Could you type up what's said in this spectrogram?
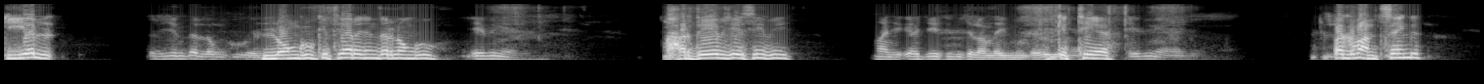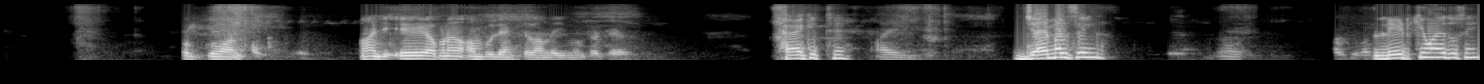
ਕੀ ਹੈ? ਰਜਿੰਦਰ ਲੰਗੂ ਹੈ। ਲੋਂਗੂ ਕਿੱਥੇ ਹੈ ਰਜਿੰਦਰ ਲੋਂਗੂ? ਇਹ ਵੀ ਨਹੀਂ ਹੈ ਜੀ। ਹਰਦੇਵ ਜੇਸੀਬੀ। ਹਾਂਜੀ ਇਹ ਜੀਸੀਬੀ ਚਲਾਉਂਦਾ ਜੀ ਮੁੰਡਾ ਵੀ ਕਿੱਥੇ ਹੈ ਇਹ ਵੀ ਨਹੀਂ ਆਇਆ ਜੀ। ਭਗਵੰਤ ਸਿੰਘ? ਭਗਵਾਨ ਹਾਂਜੀ ਇਹ ਆਪਣਾ ਐਂਬੂਲੈਂਸ ਚਲਾਉਂਦਾ ਜੀ ਮੁੰਡਾ ਡਰਾਈਵਰ ਹੈ ਕਿੱਥੇ? ਆਏ ਨਹੀਂ। ਜੈਮਲ ਸਿੰਘ? ਲੇਟ ਕਿਉਂ ਆਏ ਤੁਸੀਂ?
